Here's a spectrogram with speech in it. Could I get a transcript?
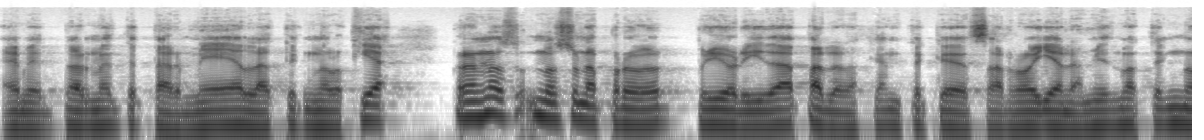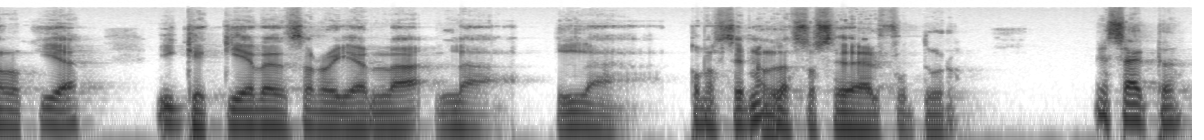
eventualmente permea la tecnología, pero no, es una prioridad para la gente que desarrolla la misma tecnología y que quiere desarrollar la, la, la ¿cómo se llama? La sociedad del futuro. Exacto.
